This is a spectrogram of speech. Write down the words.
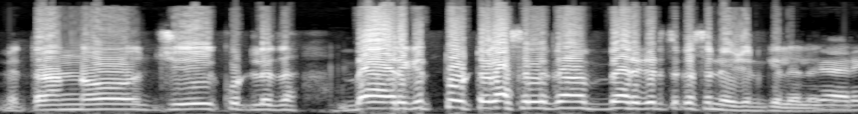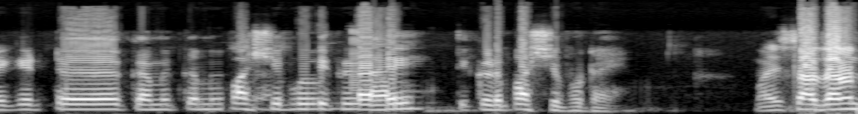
मित्रांनो जे कुठले बॅरिगेट टोटल असेल का बॅरिगेटचं कसं नियोजन केलेलं आहे? बॅरिकेट कमीत कमी पाचशे फूट इकडे आहे तिकडे पाचशे फूट आहे. म्हणजे साधारण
